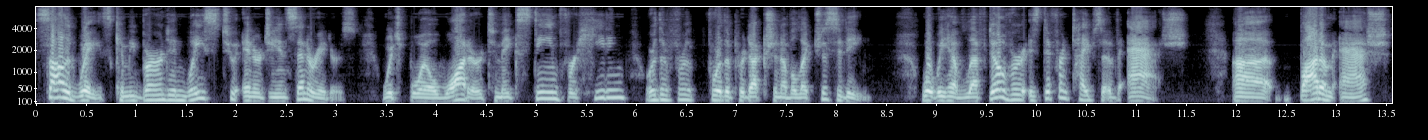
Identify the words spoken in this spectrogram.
Solid waste can be burned in waste to energy incinerators, which boil water to make steam for heating or the, for, for the production of electricity. What we have left over is different types of ash. Uh, bottom ash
